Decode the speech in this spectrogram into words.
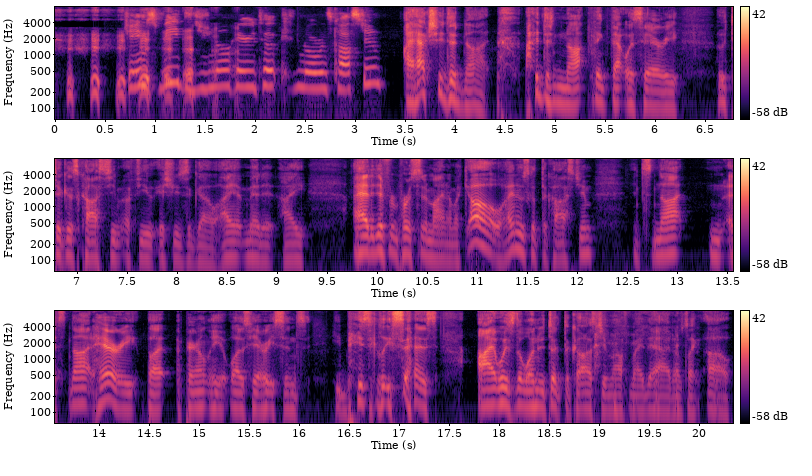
James B, did you know Harry took Norman's costume? I actually did not. I did not think that was Harry who took his costume a few issues ago. I admit it. I I had a different person in mind. I'm like, oh, I know who's got the costume. It's not it's not Harry, but apparently it was Harry since he basically says I was the one who took the costume off my dad. I was like, oh,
